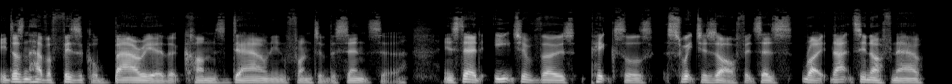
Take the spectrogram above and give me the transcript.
it doesn't have a physical barrier that comes down in front of the sensor. Instead, each of those pixels switches off. It says, right, that's enough now.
